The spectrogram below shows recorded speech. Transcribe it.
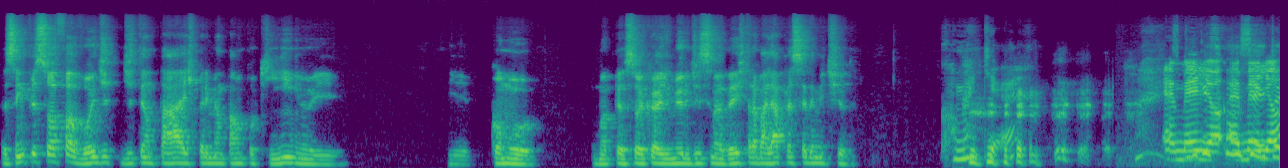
eu sempre sou a favor de, de tentar experimentar um pouquinho e, e, como uma pessoa que eu admiro disse uma vez, trabalhar para ser demitido. Como é que é? é melhor, é melhor,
